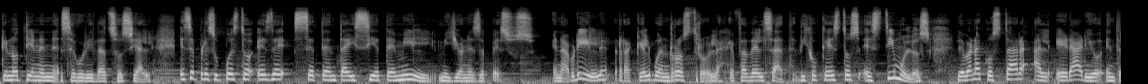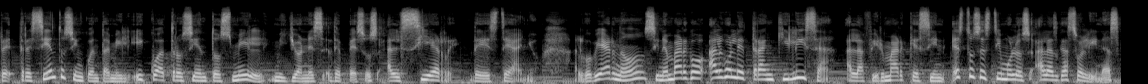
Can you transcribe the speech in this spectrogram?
que no tienen seguridad social. Ese presupuesto es de 77 mil millones de pesos. En abril, Raquel Buenrostro, la jefa del SAT, dijo que estos estímulos le van a costar al erario entre 350 mil y 400 mil millones de pesos al cierre de este año. Al gobierno, sin embargo, algo le tranquiliza al afirmar que sin estos estímulos a las gasolinas,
